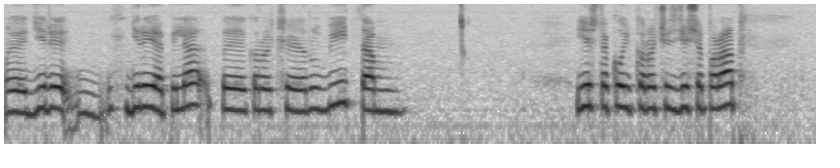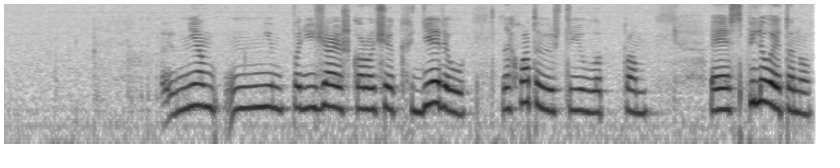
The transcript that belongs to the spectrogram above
э, дере, деревья пиля, э, короче, рубить, там есть такой, короче, здесь аппарат, не, не подъезжаешь, короче, к дереву, захватываешь ты его там, э, спиливает оно,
